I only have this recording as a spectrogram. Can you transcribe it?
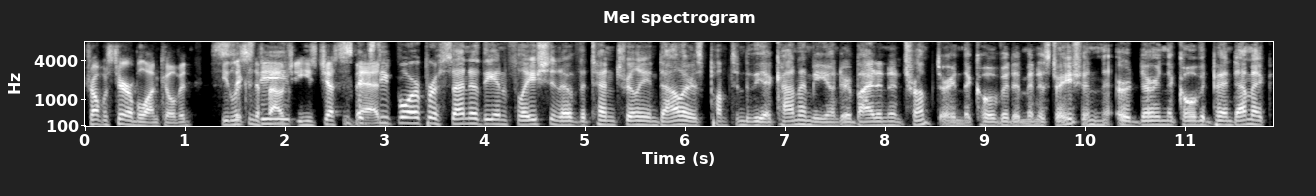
Trump was terrible on COVID. He listened to Fauci. He's just as bad. Sixty-four percent of the inflation of the ten trillion dollars pumped into the economy under Biden and Trump during the COVID administration or during the COVID pandemic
